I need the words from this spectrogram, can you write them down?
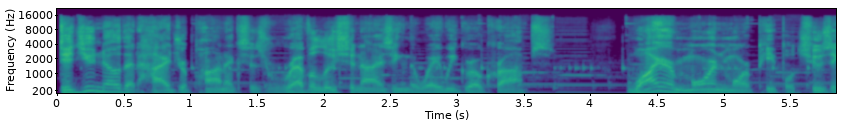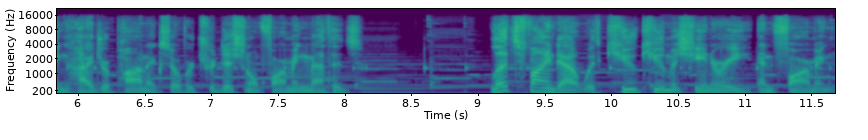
Did you know that hydroponics is revolutionizing the way we grow crops? Why are more and more people choosing hydroponics over traditional farming methods? Let's find out with QQ Machinery and Farming.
